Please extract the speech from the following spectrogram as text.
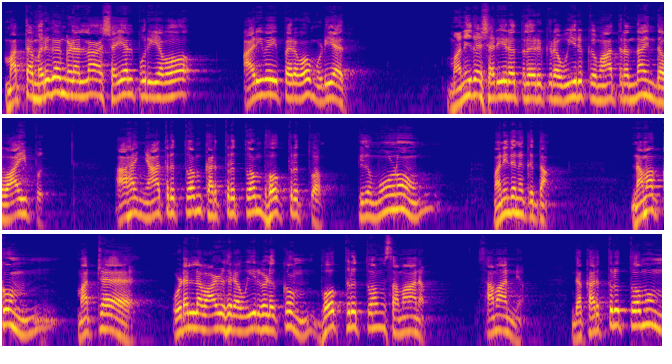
மற்ற மிருகங்களெல்லாம் செயல் புரியவோ அறிவை பெறவோ முடியாது. மனித சரீரத்தில் இருக்கிற உயிருக்கு மாத்திரம்தான் இந்த வாய்ப்பு. ஆக ஞாத்திருவம் கர்த்திருவம் போக்திருத்துவம். இது மூணும் மனிதனுக்கு தான் நமக்கும் மற்ற உடலில் வாழ்கிற உயிர்களுக்கும் போக்திருத்துவம் சமானம் சாமானியம். இந்த கர்த்திருவமும்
